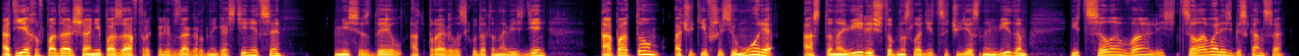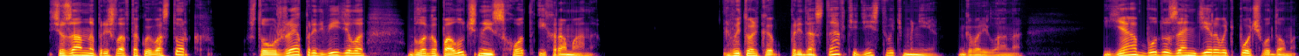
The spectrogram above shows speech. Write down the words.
Отъехав подальше, они позавтракали в загородной гостинице — миссис Дейл отправилась куда-то на весь день, а потом, очутившись у моря, остановились, чтобы насладиться чудесным видом, и целовались, целовались без конца. Сюзанна пришла в такой восторг, что уже предвидела благополучный исход их романа. «Вы только предоставьте действовать мне», — говорила она. «Я буду зондировать почву дома.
